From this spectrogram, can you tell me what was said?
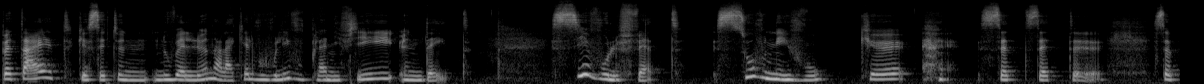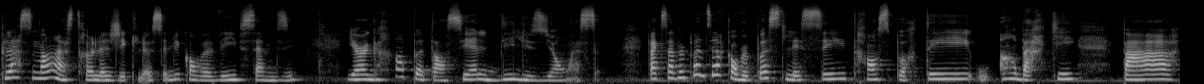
peut-être que c'est une nouvelle lune à laquelle vous voulez vous planifier une date. Si vous le faites, souvenez-vous que cette, euh, ce placement astrologique-là, celui qu'on va vivre samedi, il y a un grand potentiel d'illusion à ça. Fait que ça veut pas dire qu'on veut pas se laisser transporter ou embarquer par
